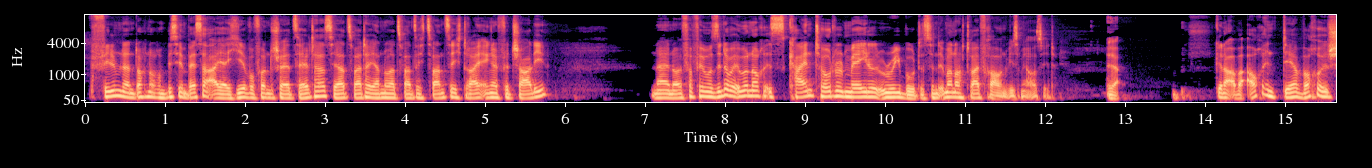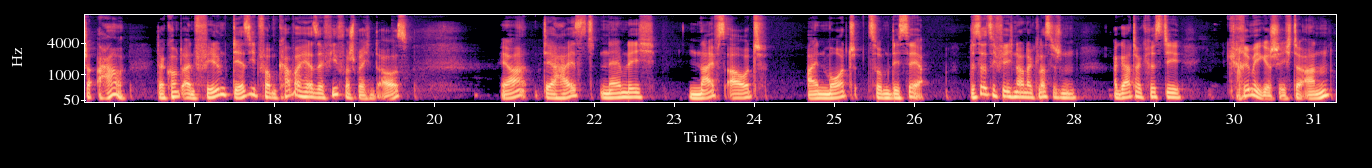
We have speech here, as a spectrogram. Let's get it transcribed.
Film dann doch noch ein bisschen besser. Ah ja, hier, wovon du schon erzählt hast, ja, 2. Januar 2020, drei Engel für Charlie. Nein, Neuverfilmungen sind aber immer noch, ist kein Total Male Reboot. Es sind immer noch drei Frauen, wie es mir aussieht. Ja. Genau, aber auch in der Woche, ah, Da kommt ein Film, der sieht vom Cover her sehr vielversprechend aus. Ja, der heißt nämlich Knives Out, ein Mord zum Dessert. Das hört sich vielleicht nach einer klassischen Agatha Christie Krimi-Geschichte an.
